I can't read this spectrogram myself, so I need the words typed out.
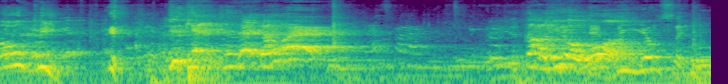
Old people. You can't do that, don't worry. Because you are one. Be yourself.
